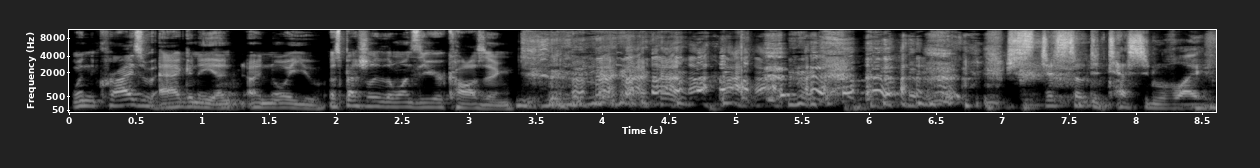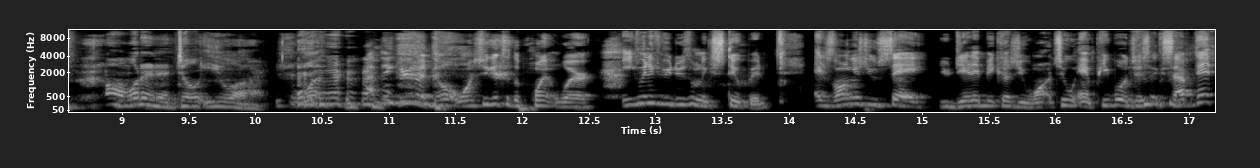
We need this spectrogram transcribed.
When cries of agony an- annoy you, especially the ones that you're causing. She's just so detested with life. Oh, what an adult you are. I think you're an adult once you get to the point where even if you do something stupid, as long as you say you did it because you want to and people just accept it,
